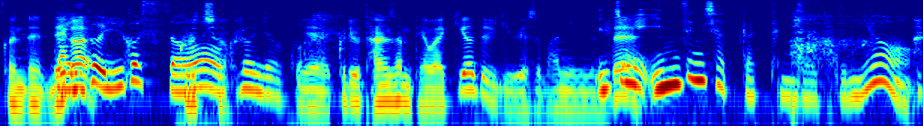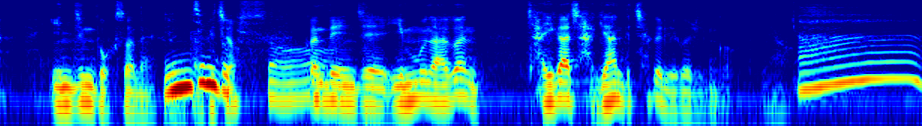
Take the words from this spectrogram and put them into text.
그런데 내가 이거 읽었어. 그렇죠. 그러려고. 예, 그리고 다른 사람 대화에 끼어들기 위해서 많이 읽는데 일종의 인증샷 같은 거군요. 인증 독서네. 인증 그렇죠? 독서. 그런데 이제 인문학은 자기가 자기한테 책을 읽어주는 거거든요. 아,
